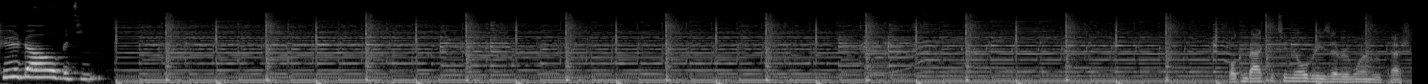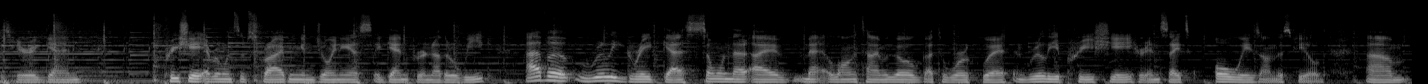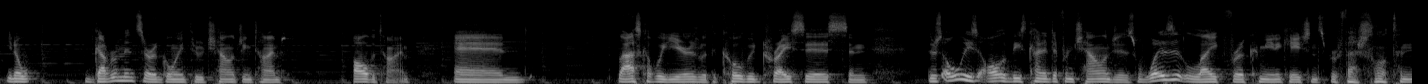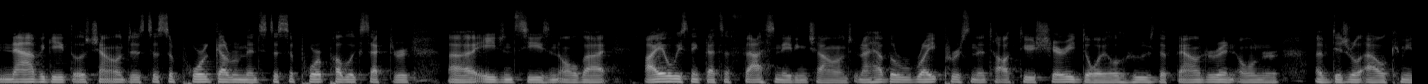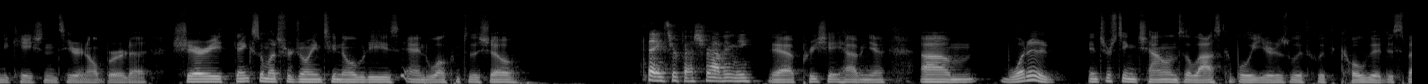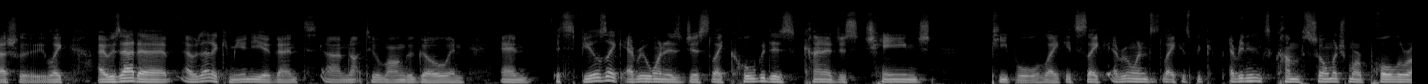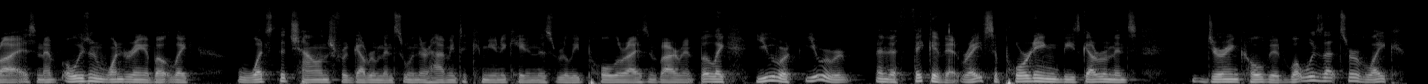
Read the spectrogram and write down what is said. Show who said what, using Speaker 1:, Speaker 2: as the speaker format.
Speaker 1: to nobody.
Speaker 2: Welcome back to Two Nobodies, everyone. Rupesh is here again. Appreciate everyone subscribing and joining us again for another week. I have a really great guest, someone that I've met a long time ago, got to work with, and really appreciate her insights always on this field. Um, you know, governments are going through challenging times all the time, and last couple of years with the COVID crisis and there's always all of these kind of different challenges. What is it like for a communications professional to navigate those challenges, to support governments, to support public sector uh, agencies, and all that? I always think that's a fascinating challenge, and I have the right person to talk to, Sheri Doyle, who's the founder and owner of Digital Owl Communications here in Alberta. Sheri, thanks so much for joining Two Nobodies, and welcome to the show.
Speaker 3: Thanks, Rupesh, for having me.
Speaker 2: Yeah, appreciate having you. Um, what a interesting challenge the last couple of years with with COVID, especially. Like I was at a I was at a community event um, not too long ago, and and it feels like everyone is just like COVID has kind of just changed people. Like it's like everyone's like it's bec- everything's come so much more polarized, and I've always been wondering about like what's the challenge for governments when they're having to communicate in this really polarized environment. But like you were you were in the thick of it, right? Supporting these governments during COVID. What was that sort of like?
